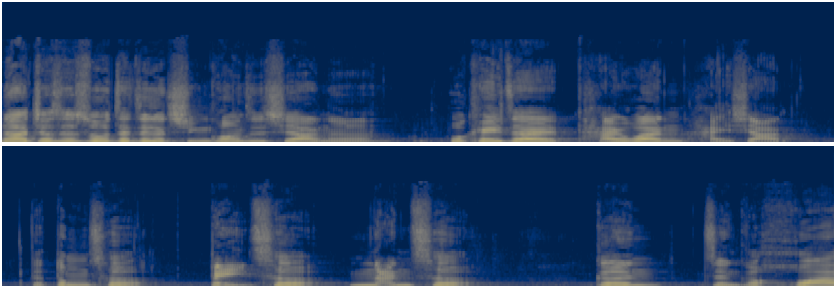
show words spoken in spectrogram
那就是说，在这个情况之下呢，我可以在台湾海峡的东侧、北侧、南侧，跟整个花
